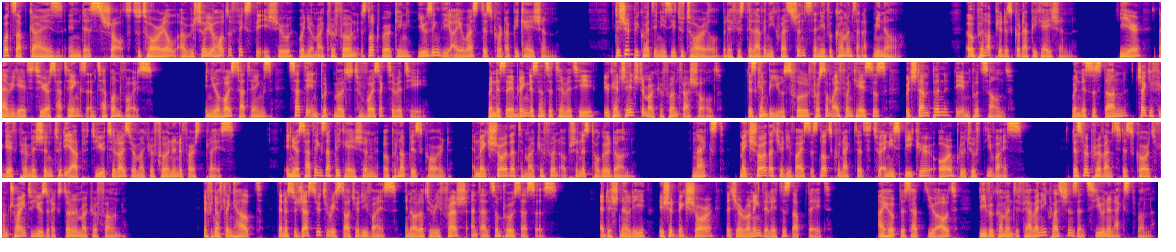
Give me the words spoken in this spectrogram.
What's up guys, in this short tutorial I will show you how to fix the issue when your microphone is not working using the iOS Discord application. This should be quite an easy tutorial, but if you still have any questions then leave a comment and let me know. Open up your Discord application. Here, navigate to your settings and tap on voice. In your voice settings, set the input mode to voice activity. When disabling the sensitivity, you can change the microphone threshold. This can be useful for some iPhone cases which dampen the input sound. When this is done, check if you gave permission to the app to utilize your microphone in the first place. In your settings application, open up Discord and make sure that the microphone option is toggled on. Next, make sure that your device is not connected to any speaker or Bluetooth device. This will prevent Discord from trying to use an external microphone. If nothing helped, then I suggest you to restart your device in order to refresh and end some processes. Additionally, you should make sure that you're running the latest update. I hope this helped you out, leave a comment if you have any questions and see you in the next one.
